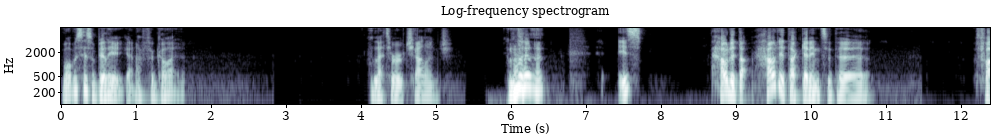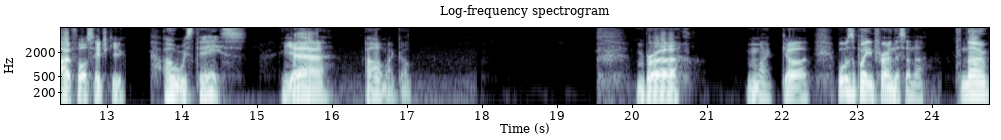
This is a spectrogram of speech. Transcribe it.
What was his ability again? I forgot it. Letter of challenge. is how did that how did that get into the Fire Force HQ? Oh, it was this. Yeah. Oh my god. Bruh. My god. What was the point in throwing this in there? No.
